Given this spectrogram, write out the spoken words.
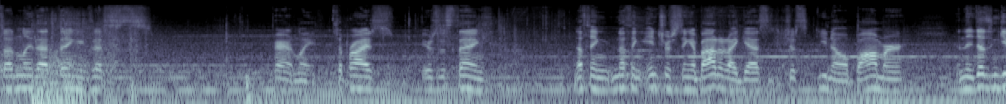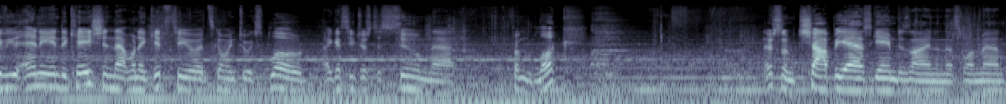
suddenly that thing exists. Apparently. Surprise. Here's this thing. Nothing nothing interesting about it, I guess. It's just, you know, a bomber. And it doesn't give you any indication that when it gets to you, it's going to explode. I guess you just assume that from the look. There's some choppy ass game design in this one, man.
